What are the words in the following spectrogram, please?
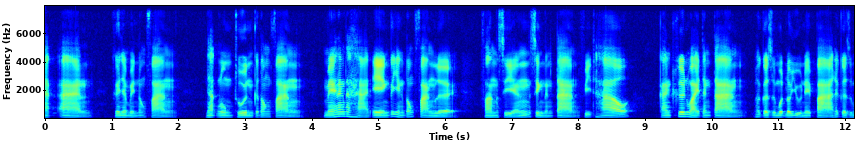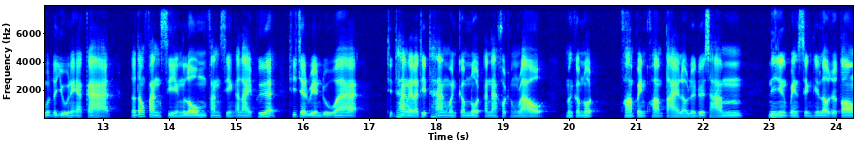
นักอ่านก็จำเป็นต้องฟัง นักลงทุนก็ต้องฟัง แม้ทั้งทหารเองก็ยังต้องฟังเลย ฟังเสียงสิ่งต่างๆ ฝีเท้า การเคลื่อนไหวต่างๆ ถ้าเกิดสมมติเราอยู่ในป่า ถ้าเกิดสมมติเราอยู่ในอากาศ เราต้องฟังเสียงลม ฟังเสียงอะไรเพื่อที่จะเรียนรู้ว่าทิศทางแต่ละทิศทางมันกำหนดอนาคตของเรา มันกำหนดความเป็นความตายเราเลยด้วยซ้ำนี่ยังเป็นสิ่งที่เราจะต้อง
